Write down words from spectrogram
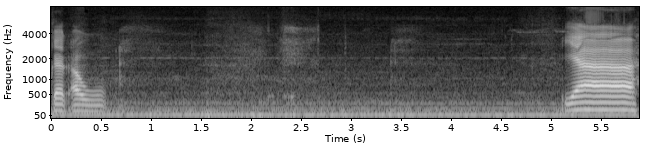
Get a. Yeah.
